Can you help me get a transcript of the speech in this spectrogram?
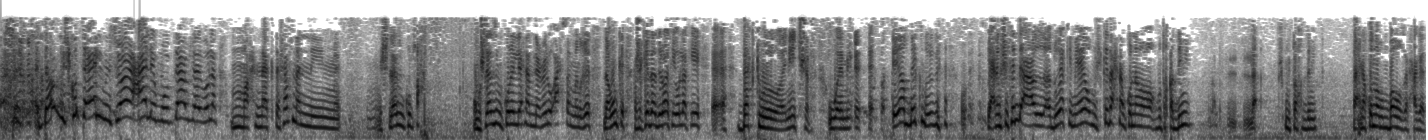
انت مش كنت قايل من شوية عالم وبتاع مش عارف يقول لك ما إحنا اكتشفنا إن مش لازم يكون صح. ومش لازم يكون اللي إحنا بنعمله احسن من غير ده ممكن عشان كده دلوقتي يقول لك إيه back to nature إيه back يعني مش هتدي أدوية كيميائية ومش كده إحنا كنا متقدمين. لا مش متقدمين. إحنا كنا بنبوظ الحاجات.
